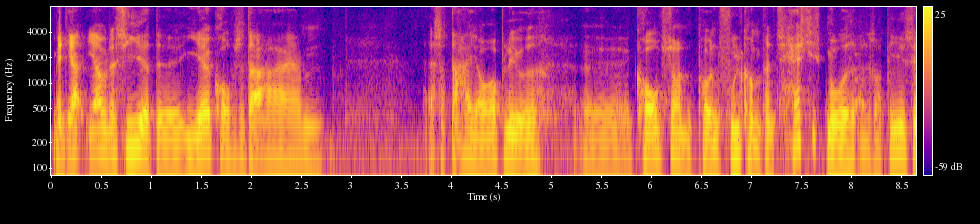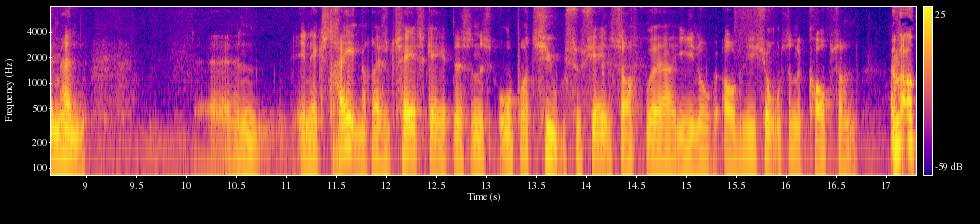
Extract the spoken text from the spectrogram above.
Men jeg, jeg vil da sige, at øh, i Jægerkorpset, der, øh, altså, der har jeg oplevet øh, korpsen på en fuldkommen fantastisk måde. Altså, det er simpelthen øh, en, en ekstrem resultatskabende sådan operativ social software i en organisation, sådan et korpseren. Og,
